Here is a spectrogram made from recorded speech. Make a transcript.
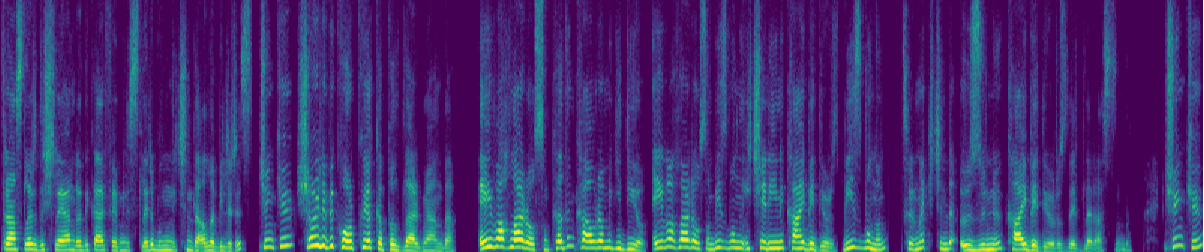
transları dışlayan radikal feministleri bunun içinde alabiliriz. Çünkü şöyle bir korkuya kapıldılar bir anda. Eyvahlar olsun kadın kavramı gidiyor. Eyvahlar olsun biz bunun içeriğini kaybediyoruz. Biz bunun tırnak içinde özünü kaybediyoruz dediler aslında. Çünkü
